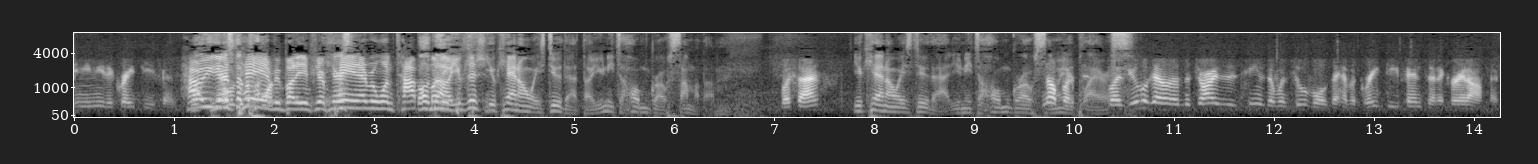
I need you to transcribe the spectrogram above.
and you need a great defense. How Well, are you here's going to pay pro- everybody if you're here's- paying everyone top Well, money no, you, you can't always do that though. You need to home grow some of them. What's that? You can't always do that. You need to home grow No, some of your but, players. but if you look at the majority of the teams that win Super Bowls, they have a great defense and a great offense.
